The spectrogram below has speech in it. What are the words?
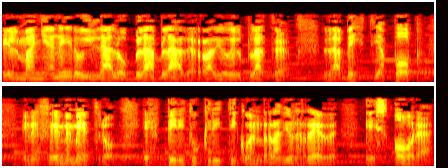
El Mañanero y Lalo Bla Bla de Radio del Plata, La Bestia Pop en FM Metro, Espíritu Crítico en Radio La Red, Es Hora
